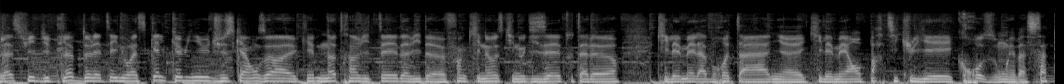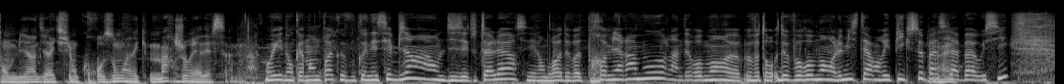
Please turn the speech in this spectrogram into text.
La suite du club de l'été, il nous reste quelques minutes jusqu'à 11h avec notre invité David Funkinos qui nous disait tout à l'heure qu'il aimait la Bretagne, qu'il aimait en particulier Crozon. Et bah ça tombe bien, direction Crozon avec Marjorie Adelson. Oui, donc un endroit que vous connaissez bien, hein, on le disait tout à l'heure, c'est l'endroit de votre premier amour, l'un des romans, euh, de vos romans, Le mystère Henri Pic, se passe Ouais. là-bas aussi.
